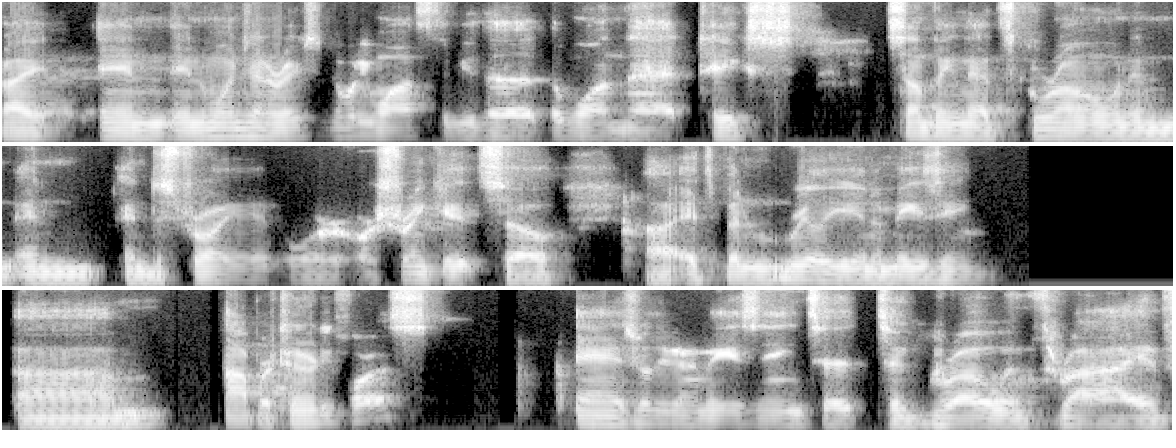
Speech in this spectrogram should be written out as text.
right? In in one generation, nobody wants to be the the one that takes something that's grown and and and destroy it or or shrink it. So uh, it's been really an amazing um, opportunity for us, and it's really been amazing to to grow and thrive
